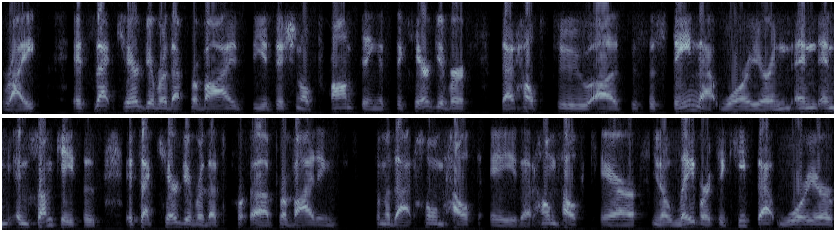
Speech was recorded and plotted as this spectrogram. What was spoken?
right? It's that caregiver that provides the additional prompting. It's the caregiver that helps to uh, to sustain that warrior, and, and and in some cases, it's that caregiver that's uh, providing some of that home health aid, that home health care, you know, labor to keep that warrior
